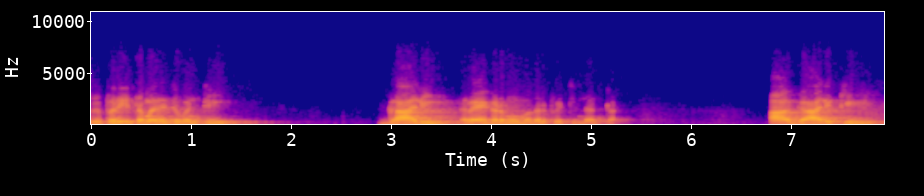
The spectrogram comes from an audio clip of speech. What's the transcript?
విపరీతమైనటువంటి గాలి రేగడము మొదలుపెట్టిందంట. ఆ గాలికి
